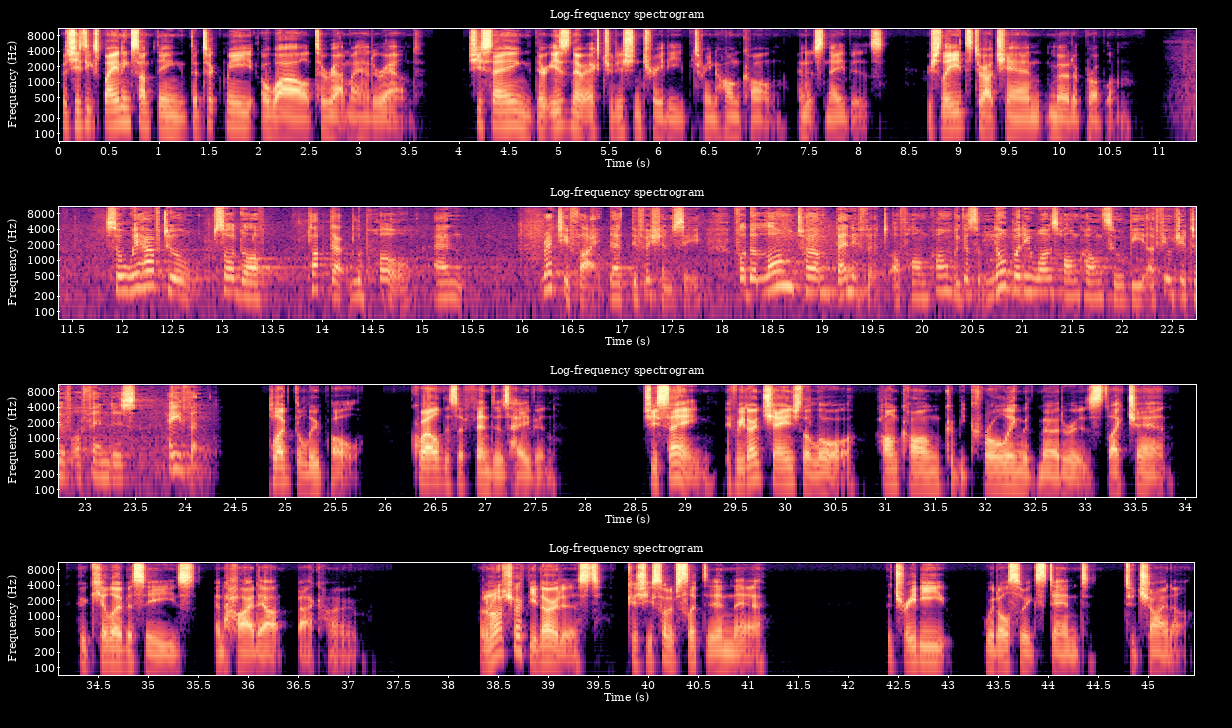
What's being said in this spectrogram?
but she's explaining something that took me a while to wrap my head around. She's saying there is no extradition treaty between Hong Kong and its neighbors, which leads to our Chan murder problem. So we have to sort of plug that loophole and rectify that deficiency for the long term benefit of Hong Kong because nobody wants Hong Kong to be a fugitive offender's haven. Plug the loophole, quell this offender's haven. She's saying if we don't change the law, Hong Kong could be crawling with murderers like Chan who kill overseas and hide out back home. But I'm not sure if you noticed, because she sort of slipped it in there. The treaty would also extend to China.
